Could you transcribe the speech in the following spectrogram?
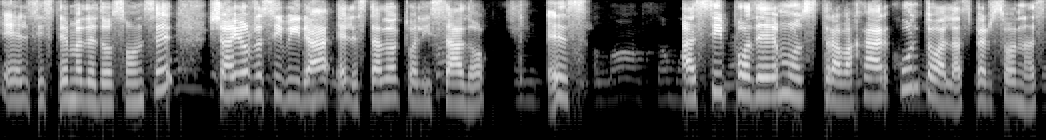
el sistema de 211, Shayo recibirá el estado actualizado. Es Así podemos trabajar junto a las personas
